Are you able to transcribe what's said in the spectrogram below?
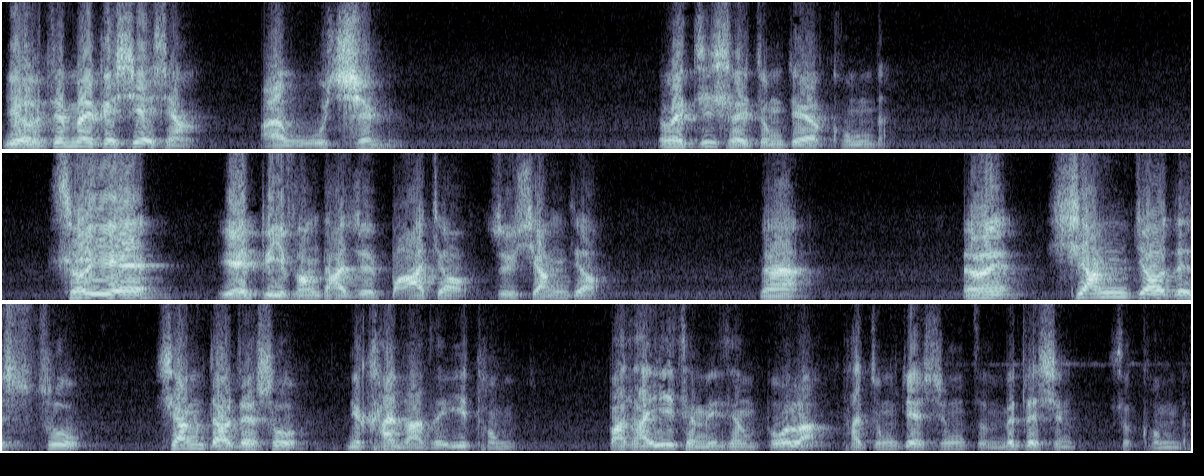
有这么一个现象，而无形。因为积水中间空的，所以也比方它是芭蕉，是香蕉，啊。因为香蕉的树，香蕉的树，你看它这一桶，把它一层一层剥了，它中间芯子没得芯，是空的。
